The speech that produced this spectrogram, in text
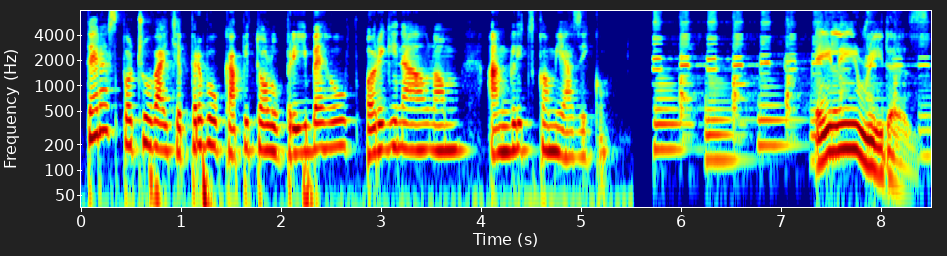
Teraz počúvajte prvú kapitolu príbehu v originálnom anglickom jazyku. Ailey Readers.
